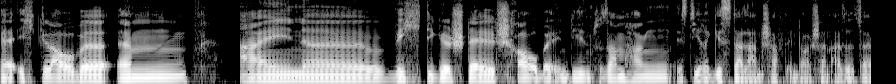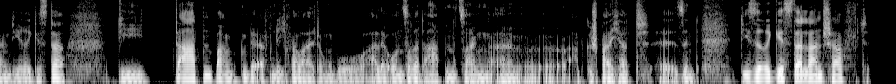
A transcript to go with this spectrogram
Äh, ich glaube, ähm, eine wichtige Stellschraube in diesem Zusammenhang ist die Registerlandschaft in Deutschland. Also sozusagen die Register, die Datenbanken der öffentlichen Verwaltung, wo alle unsere Daten sozusagen äh, äh, abgespeichert äh, sind. Diese Registerlandschaft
